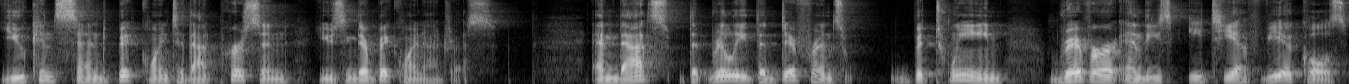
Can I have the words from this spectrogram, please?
you can send Bitcoin to that person using their Bitcoin address. And that's the, really the difference between River and these ETF vehicles.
